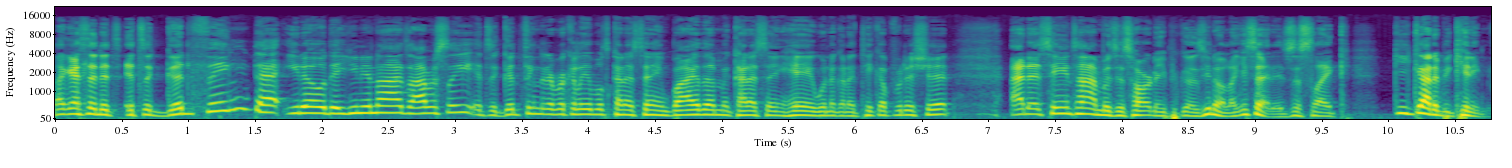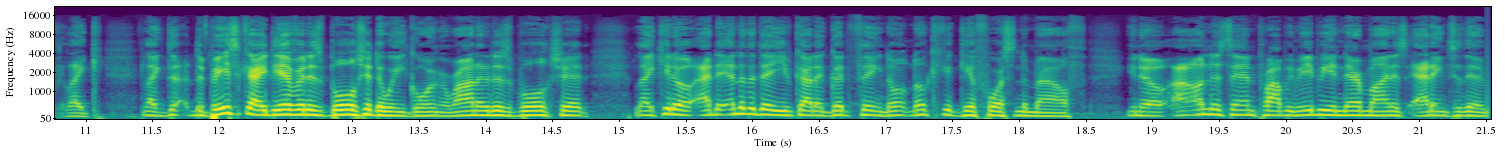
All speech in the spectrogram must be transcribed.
like I said, it's it's a good thing that you know they unionize. Obviously, it's a good thing that the record label's kind of saying by them and kind of saying, "Hey, we're not going to take up for this shit." At the same time, it's disheartening because you know, like you said, it's just like you got to be kidding me. Like, like the, the basic idea of it is bullshit. The way you're going around it is bullshit. Like, you know, at the end of the day, you've got a good thing. Don't don't kick a gift horse in the mouth. You know, I understand probably maybe in their mind it's adding to their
